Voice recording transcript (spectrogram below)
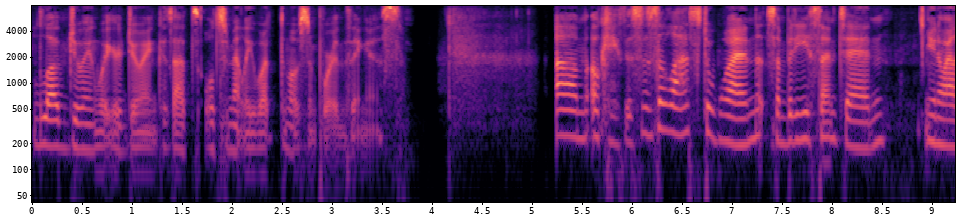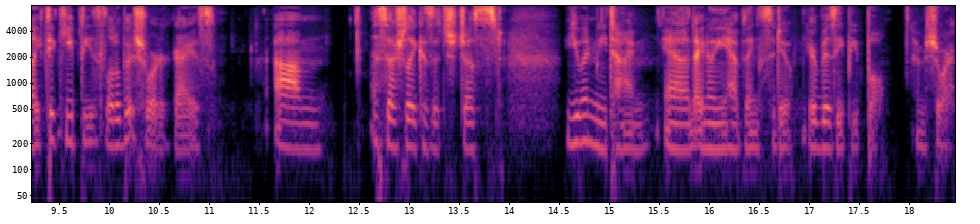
love doing what you're doing because that's ultimately what the most important thing is. Um, okay, this is the last one that somebody sent in. You know, I like to keep these a little bit shorter, guys. Um, especially because it's just you and me time, and I know you have things to do. You're busy people, I'm sure.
